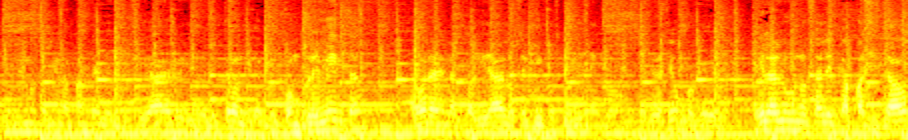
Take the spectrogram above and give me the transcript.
tenemos también la parte de electricidad y electrónica que complementan ahora en la actualidad los equipos que vienen con refrigeración porque el alumno sale capacitado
